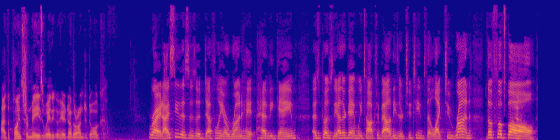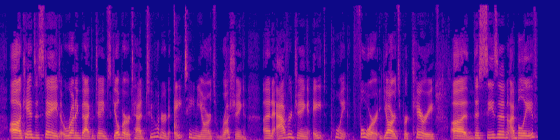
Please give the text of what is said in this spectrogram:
uh, the points for me is a way to go here. Another underdog. Right. I see this as a definitely a run heavy game as opposed to the other game we talked about. These are two teams that like to run the football. Yeah. Uh, Kansas State running back James Gilbert had 218 yards rushing and averaging 8.4 yards per carry uh, this season, I believe.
